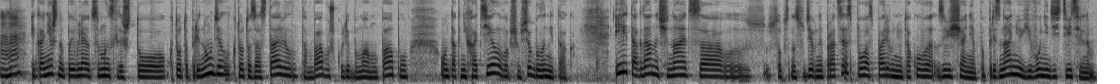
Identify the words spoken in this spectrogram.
Угу. И, конечно, появляются мысли, что кто-то принудил, кто-то заставил, там бабушку, либо маму, папу. Он так не хотел, в общем, все было не так. И тогда начинается, собственно, судебный процесс по оспариванию такого завещания, по признанию его недействительным.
